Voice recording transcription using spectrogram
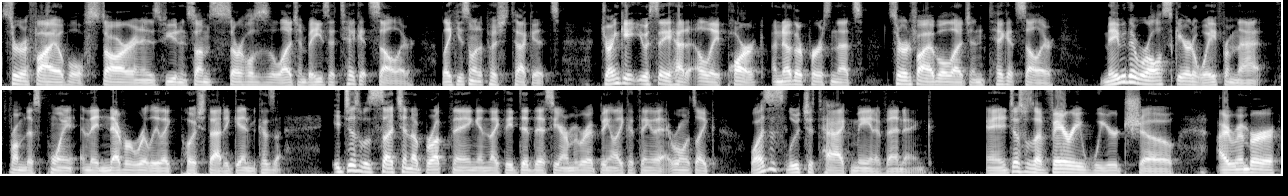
certifiable star and is viewed in some circles as a legend, but he's a ticket seller. Like he's someone to push tickets. Dragon Gate USA had LA Park, another person that's certifiable legend, ticket seller. Maybe they were all scared away from that from this point, and they never really like pushed that again because it just was such an abrupt thing. And like they did this year, I remember it being like a thing that everyone was like, "Why is this lucha tag main eventing?" And it just was a very weird show. I remember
